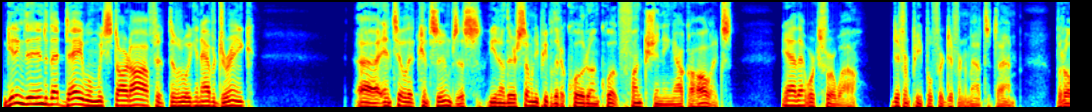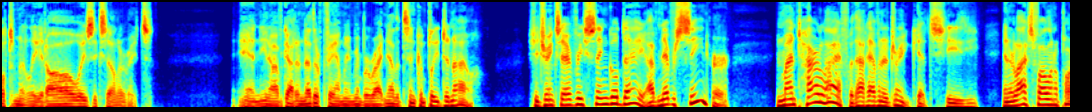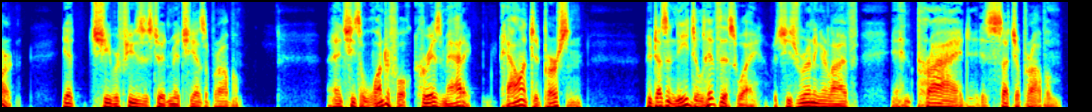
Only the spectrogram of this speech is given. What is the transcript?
Getting to the end of that day when we start off, we can have a drink uh, until it consumes us. You know, there's so many people that are quote unquote functioning alcoholics. Yeah, that works for a while. Different people for different amounts of time. But ultimately, it always accelerates. And, you know, I've got another family member right now that's in complete denial. She drinks every single day. I've never seen her in my entire life without having a drink. Yet she, and her life's falling apart. Yet she refuses to admit she has a problem. And she's a wonderful, charismatic, talented person who doesn't need to live this way, but she's ruining her life. And pride is such a problem.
